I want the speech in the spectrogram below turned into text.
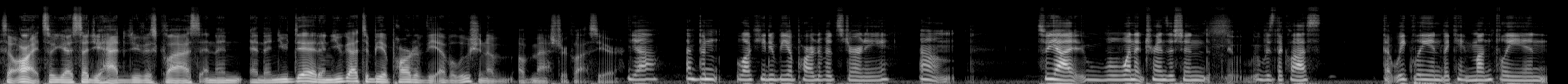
So all right, so you guys said you had to do this class, and then and then you did, and you got to be a part of the evolution of of master class here. yeah. I've been lucky to be a part of its journey. Um, so, yeah, when it transitioned, it, it was the class that weekly and became monthly. And,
